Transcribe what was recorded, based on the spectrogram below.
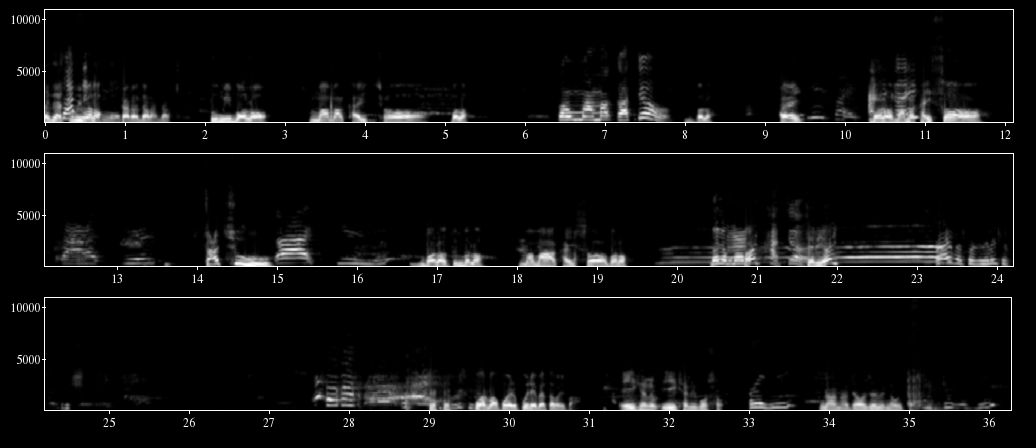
এই যে তুমি বলো। দাঁড়া দাঁড়া দাঁড়া। তুমি বলো মামা খাইছ? বলো। মামা কাছো বলো। এই বলো মামা খাইছ? চাচু। বলো তুমি বলো মামা খাইছ? বলো। বলো মামা এই পড়বা, পড়ে পড়ে ব্যথা পাইবা। এইখানে এইখানে বসো। না না, দেওয়া যাবে না ওইটা।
